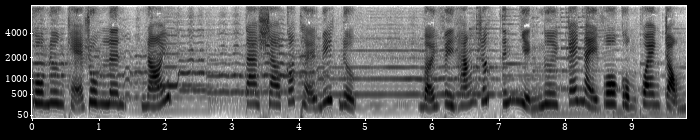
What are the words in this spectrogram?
cô nương khẽ run lên, nói Ta sao có thể biết được? Bởi vì hắn rất tín nhiệm ngươi, cái này vô cùng quan trọng.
